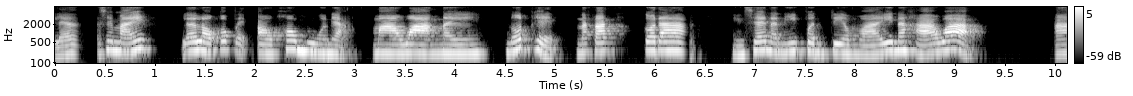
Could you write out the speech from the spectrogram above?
แล้วใช่ไหม แล้วเราก็ไปเอาข้อมูลเนี่ย มาวางในโน้ตเพจนะคะ ก็ได้ อย่างเช่นอันนี้เฟิร์นเตรียมไว้นะคะว่า อ่า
